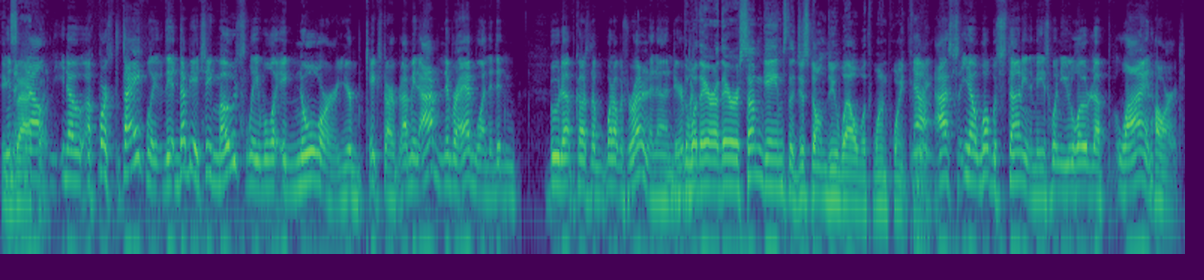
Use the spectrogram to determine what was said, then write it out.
You know, exactly. now, you know, of course, thankfully, the WHD mostly will ignore your Kickstarter. I mean, I've never had one that didn't boot up because of what I was running it under. but- well, there are there are some games that just don't do well with 1.3. Now, I, s- you know, what was stunning to me is when you loaded up Lionheart,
